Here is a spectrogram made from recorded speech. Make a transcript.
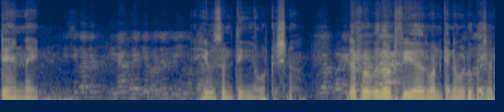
day and night he was only thinking about Krishna. Therefore, without fear, one can never do bhajan.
